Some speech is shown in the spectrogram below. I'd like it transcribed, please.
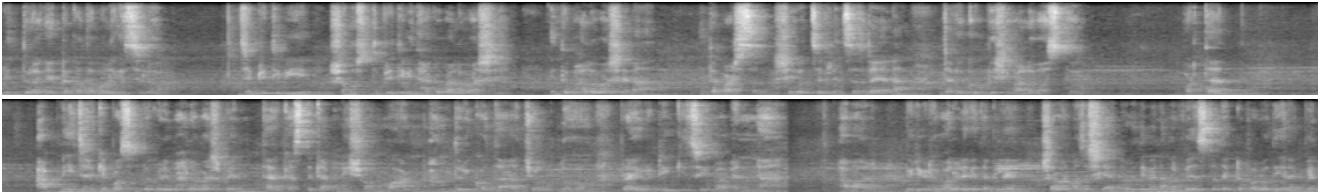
মৃত্যুর আগে একটা কথা বলে গেছিল, যে পৃথিবী, সমস্ত পৃথিবী তাকে ভালোবাসে, কিন্তু ভালোবাসে না একটা পার্সন সে হচ্ছে প্রিন্সেস ডায়ানা, যাকে খুব বেশি ভালোবাসত। অর্থাৎ আপনি যাকে পছন্দ করে ভালোবাসবেন, তার কাছ থেকে আপনি সম্মান, আন্তরিকতা, যত্ন প্রায়োরিটি কিছুই পাবেন না। আমার ভিডিওটা ভালো লেগে থাকলে সবার মাঝে শেয়ার করে দেবেন, আমার পেজটাতে একটা ফলো দিয়ে রাখবেন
